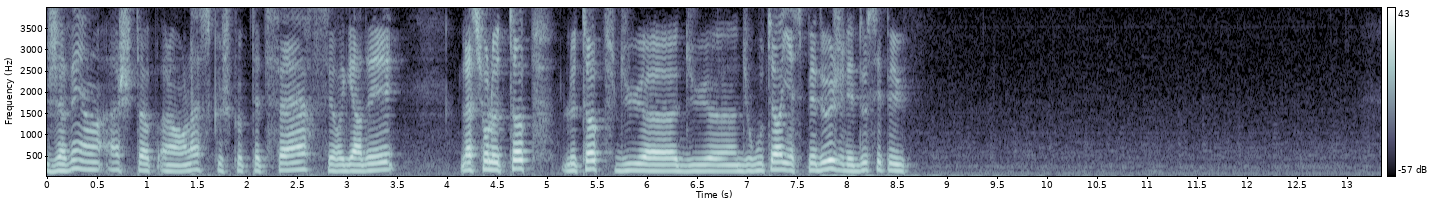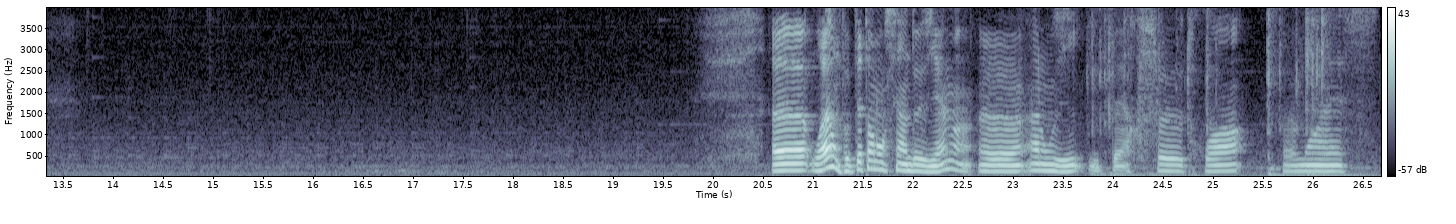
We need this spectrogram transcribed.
J'avais un hashtop. Alors là, ce que je peux peut-être faire, c'est regarder. Là, sur le top, le top du, du, du routeur ISP2, j'ai les deux CPU. Euh, ouais, on peut peut-être en lancer un deuxième. Euh, allons-y. Hyperf 3 euh, S.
